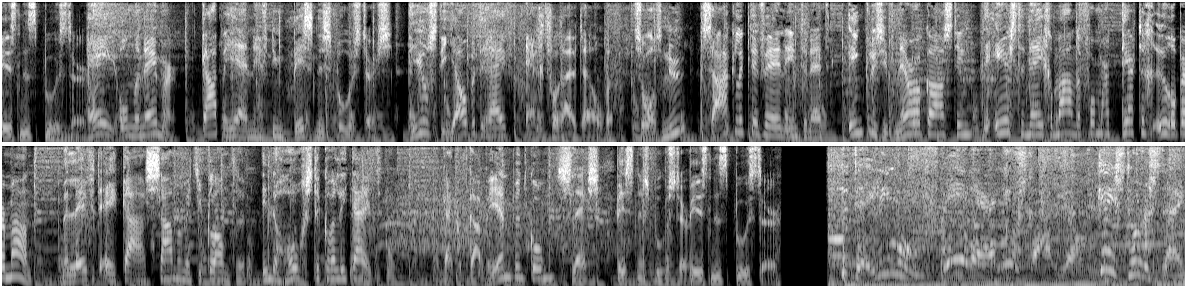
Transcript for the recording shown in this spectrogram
Business Booster. Hey ondernemer, KPN heeft nu Business Boosters. Deals die jouw bedrijf echt vooruit helpen. Zoals nu, zakelijk tv en internet, inclusief narrowcasting... de eerste 9 maanden voor maar 30 euro per maand. Beleef het EK samen met je klanten in de hoogste kwaliteit. Kijk op kpn.com slash businessbooster. Business Booster. The Daily Move. BNR Nieuwsradio. Kees Dorrestein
